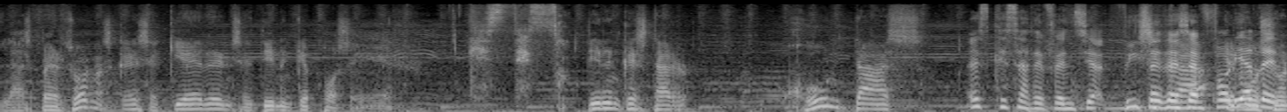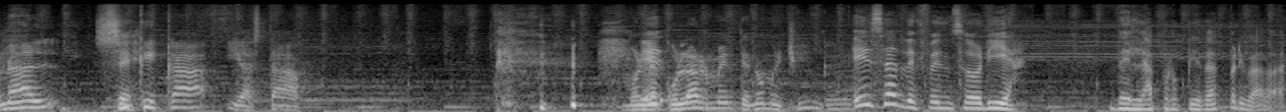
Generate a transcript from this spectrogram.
las personas que se quieren se tienen que poseer, ¿Qué es eso? tienen que estar juntas, Es que esa defensa física, de de... emocional, Sí. psíquica y hasta molecularmente no me chingue. esa defensoría de la propiedad privada.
